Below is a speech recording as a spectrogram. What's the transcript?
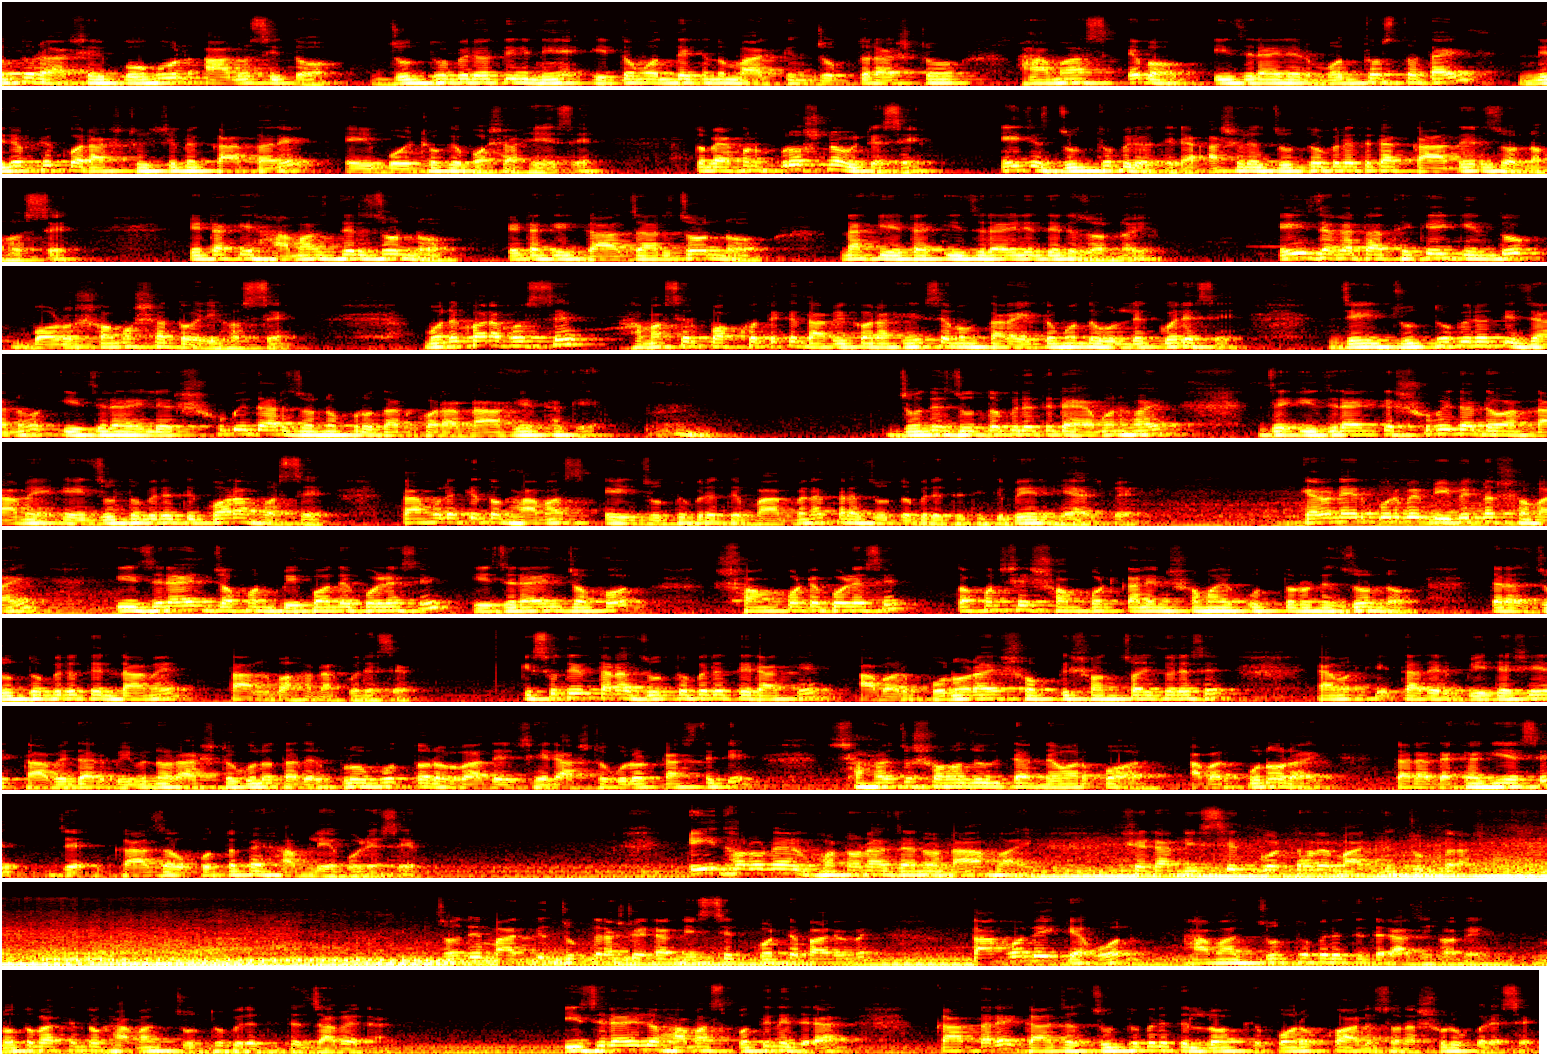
বন্ধুরা, সেই বহুল আলোচিত যুদ্ধবিরতি নিয়ে ইতোমধ্যে কিন্তু মার্কিন যুক্তরাষ্ট্র, হামাস এবং ইসরায়েলের মধ্যস্থতায় নিরপেক্ষ রাষ্ট্র হিসেবে কাতারে এই বৈঠকে বসা হয়েছে। তবে এখন প্রশ্ন উঠেছে, এই যে যুদ্ধবিরতিটা, আসলে যুদ্ধবিরতিটা কাদের জন্য হচ্ছে? এটা কি হামাসদের জন্য? এটা কি গাজার জন্য? নাকি এটা ইসরায়েলিদের জন্যই? এই জায়গাটা থেকেই কিন্তু বড় সমস্যা তৈরি হচ্ছে। মনে করা হচ্ছে হামাসের পক্ষ থেকে দাবি করা হয়েছে এবং তারা ইতিমধ্যে উল্লেখ করেছে যে এই যুদ্ধবিরতি যেন ইসরায়েলের সুবিধার জন্য প্রদান করা না হয়ে থাকে। যদি যুদ্ধবিরতিটা এমন হয় যে ইসরায়েলকে সুবিধা দেওয়ার নামে এই যুদ্ধবিরতি করা হচ্ছে, তাহলে কিন্তু হামাস এই যুদ্ধবিরতি মানবে না, তারা যুদ্ধবিরতি থেকে বের হয়ে আসবে। কারণ এর পূর্বে বিভিন্ন সময় ইসরায়েল যখন বিপদে পড়েছে, ইসরায়েল যখন সংকটে পড়েছে তখন সেই সংকটকালীন সময় উত্তরণের জন্য তারা যুদ্ধবিরতির নামে তালবাহানা করেছে। কিছুদিন তারা যুদ্ধবিরতি রাখে, আবার পুনরায় শক্তি সঞ্চয় করেছে। এমনকি তাদের বিদেশে দাবিদার বিভিন্ন রাষ্ট্রগুলো তাদের প্রভুত্ববাদের সেই রাষ্ট্রগুলোর কাছ থেকে সাহায্য সহযোগিতা নেওয়ার পর আবার পুনরায় তারা দেখা গিয়েছে যে গাজা উপত্যকায় হামলিয়ে পড়েছে। এই ধরনের ঘটনা যেন না হয়, সেটা নিশ্চিত করতে হবে মার্কিন যুক্তরাষ্ট্রকে। যদি মার্কিন যুক্তরাষ্ট্র এটা নিশ্চিত করতে পারবে, তাহলেই কেবল হামাস যুদ্ধবিরতিতে রাজি হবে। নতুবা কিন্তু হামাস যুদ্ধবিরতিতে যাবে না। ইসরায়েল ও হামাস প্রতিনিধিরা কাতারে গাজা যুদ্ধবিরতির লক্ষ্যে পরোক্ষ আলোচনা শুরু করেছে।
